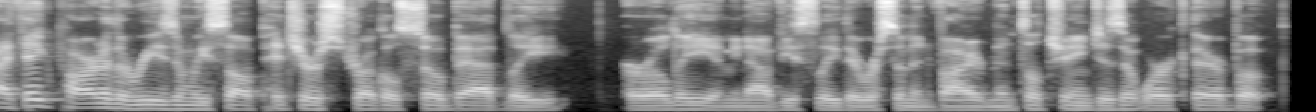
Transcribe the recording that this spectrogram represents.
I think part of the reason we saw pitchers struggle so badly early. I mean, obviously there were some environmental changes at work there, but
